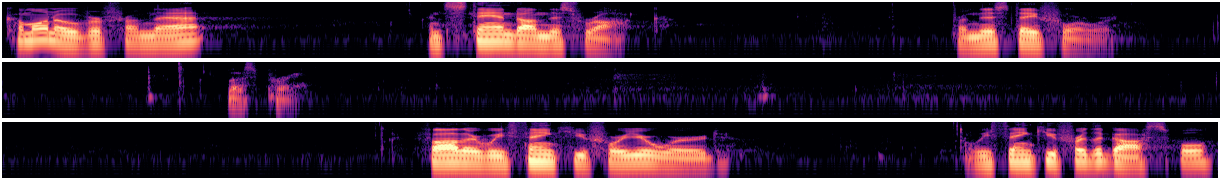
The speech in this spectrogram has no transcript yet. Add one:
Come on over from that and stand on this rock from this day forward. Let's pray. Father, we thank you for your word. We thank you for the gospel.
